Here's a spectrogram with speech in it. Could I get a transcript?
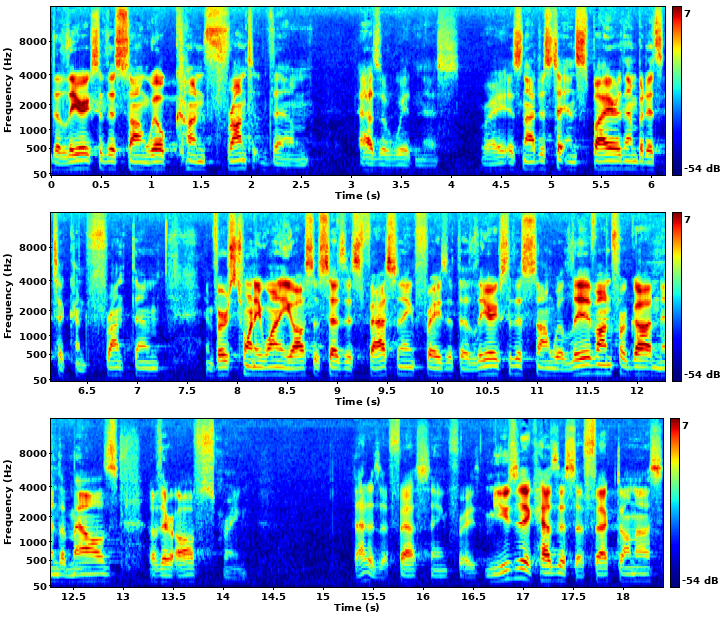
the lyrics of this song will confront them as a witness, right? It's not just to inspire them, but it's to confront them. In verse 21, he also says this fascinating phrase that the lyrics of this song will live unforgotten in the mouths of their offspring. That is a fascinating phrase. Music has this effect on us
